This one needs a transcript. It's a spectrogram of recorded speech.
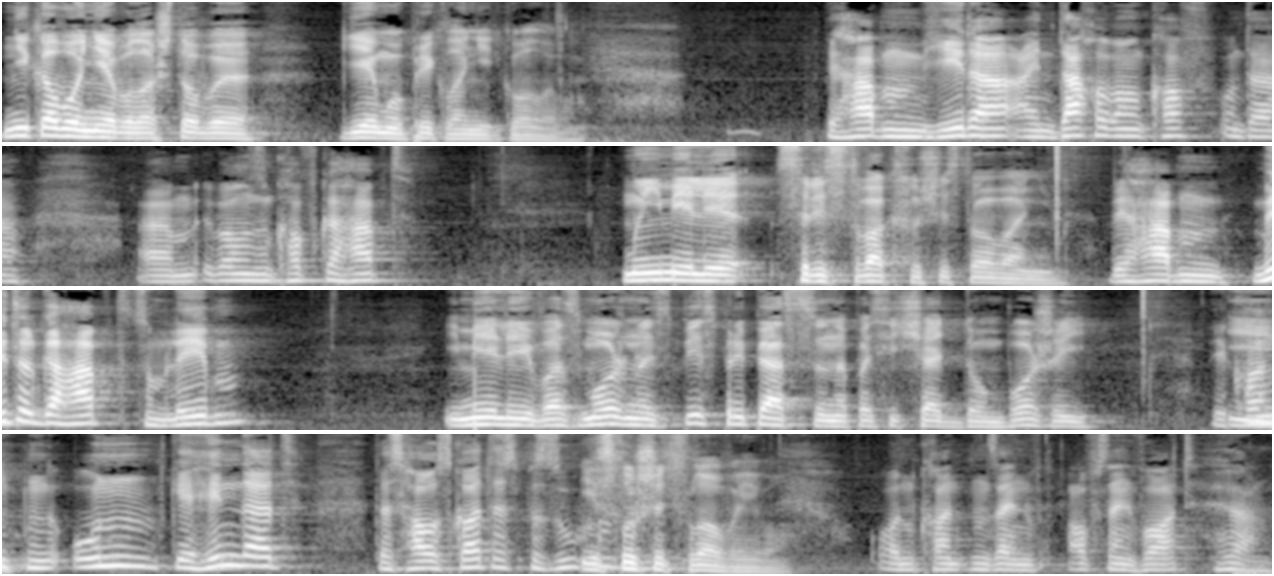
никого не было, чтобы где ему преклонить голову. Wir haben jeder ein Dach über dem Kopf unter, ähm, über unseren Kopf gehabt. Мы имели средства к существованию, Wir haben Mittel gehabt zum Leben. имели возможность беспрепятственно посещать Дом Божий Wir I- konnten ungehindert das Haus Gottes и besuchen слушать Слово Его. und konnten sein, auf sein Wort hören.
